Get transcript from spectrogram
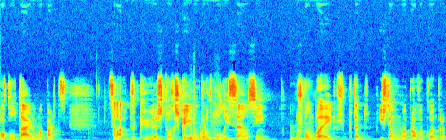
ocultar uma parte, sei lá, de que as torres caíram por demolição, sim. Uhum. Os bombeiros, portanto, isto é uma prova contra.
